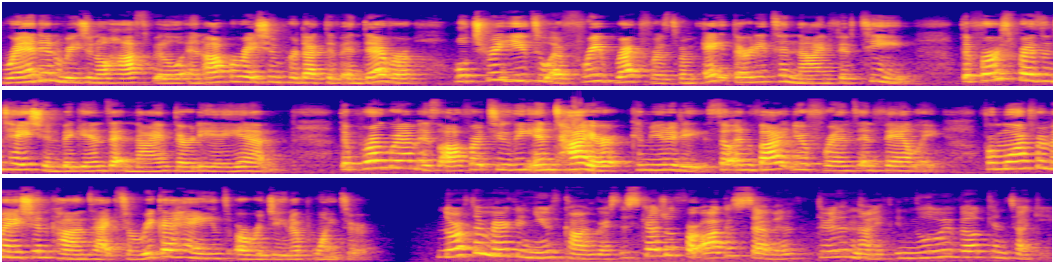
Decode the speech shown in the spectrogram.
Brandon Regional Hospital and Operation Productive Endeavor will treat you to a free breakfast from 8.30 to 9.15. The first presentation begins at 9.30 a.m. The program is offered to the entire community, so invite your friends and family. For more information, contact Tarika Haynes or Regina Pointer. North American Youth Congress is scheduled for August 7th through the 9th in Louisville, Kentucky.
